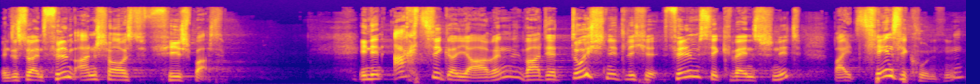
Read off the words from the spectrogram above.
Wenn du so einen Film anschaust, viel Spaß. In den 80er Jahren war der durchschnittliche Filmsequenzschnitt bei 10 Sekunden.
